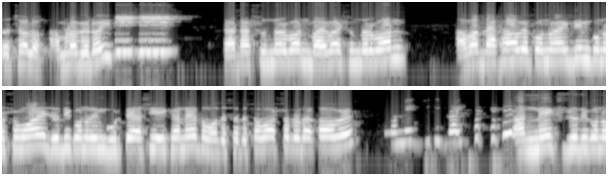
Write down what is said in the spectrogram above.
তো চলো আমরা বেরোই। Tata Sundarban bye bye Sundarban. আবার দেখা হবে কোনো একদিন কোনো সময়। যদি কোনোদিন ঘুরতে আসি এইখানে তোমাদের সাথে সবার সাথে দেখা হবে। আর নেক্সট যদি কোনো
